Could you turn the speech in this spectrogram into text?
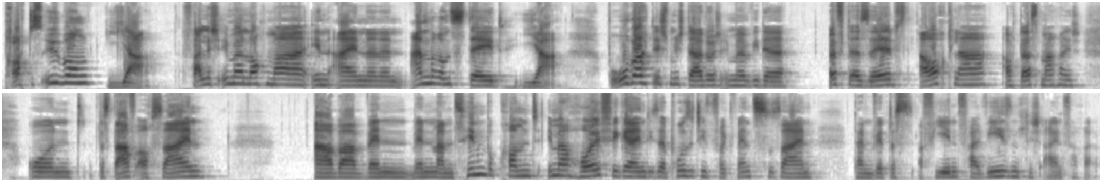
Braucht es Übung? Ja. Falle ich immer noch mal in einen anderen State? Ja. Beobachte ich mich dadurch immer wieder öfter selbst? Auch klar, auch das mache ich. Und das darf auch sein. Aber wenn, wenn man es hinbekommt, immer häufiger in dieser positiven Frequenz zu sein, dann wird das auf jeden Fall wesentlich einfacher.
